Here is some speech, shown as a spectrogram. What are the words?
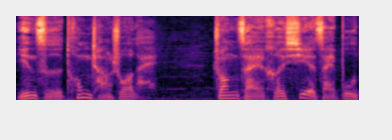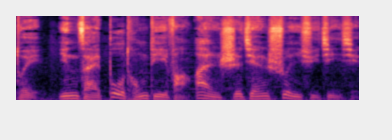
因此，通常说来，装载和卸载部队应在不同地方按时间顺序进行。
